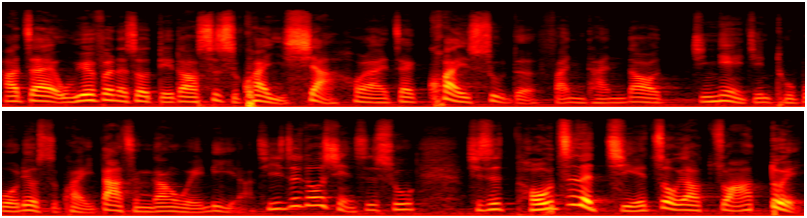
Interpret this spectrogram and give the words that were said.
它在五月份的时候跌到四十块以下，后来再快速的反弹到今天已经突破六十块。以大成钢为例啊，其实这都显示出，其实投资的节奏要抓对。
